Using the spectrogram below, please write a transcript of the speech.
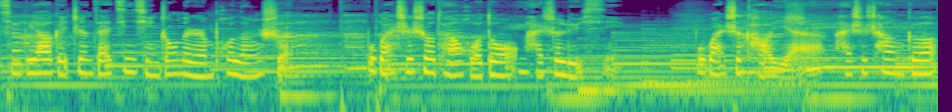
请不要给正在进行中的人泼冷水。不管是社团活动还是旅行，不管是考研还是唱歌。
